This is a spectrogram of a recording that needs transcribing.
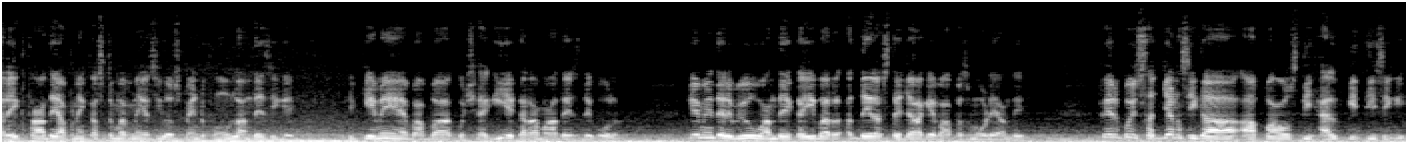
ਹਰੇਕ ਥਾਂ ਤੇ ਆਪਣੇ ਕਸਟਮਰ ਨੇ ਅਸੀਂ ਉਸ ਪਿੰਡ ਫੋਨ ਲਾਉਂਦੇ ਸੀਗੇ ਕਿ ਕਿਵੇਂ ਹੈ ਬਾਬਾ ਕੁਝ ਹੈਗੀ ਹੈ ਕਰਾਮਾਤ ਇਸ ਦੇ ਕੋਲ? ਕਿਵੇਂ ਦੇ ਰਿਵਿਊ ਆਂਦੇ ਕਈ ਵਾਰ ਅੱਧੇ ਰਸਤੇ ਜਾ ਕੇ ਵਾਪਸ ਮੋੜ ਆਂਦੇ ਫਿਰ ਕੋਈ ਸੱਜਣ ਸੀਗਾ, ਆਪਾਂ ਉਸ ਦੀ ਹੈਲਪ ਕੀਤੀ ਸੀਗੀ।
